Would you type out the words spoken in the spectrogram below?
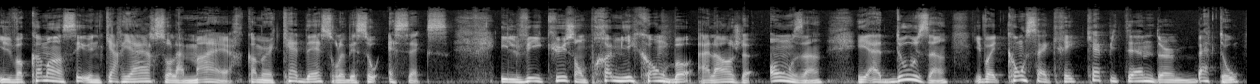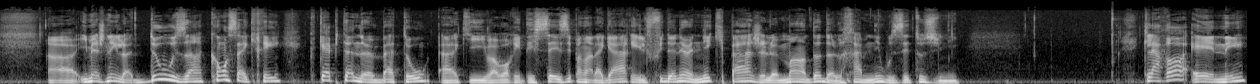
il va commencer une carrière sur la mer comme un cadet sur le vaisseau Essex. Il vécut son premier combat à l'âge de 11 ans et à 12 ans, il va être consacré capitaine d'un bateau. Euh, imaginez, là, 12 ans consacré capitaine d'un bateau euh, qui va avoir été saisi pendant la guerre et il fut donné un équipage et le mandat de le ramener aux États-Unis. Clara est née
